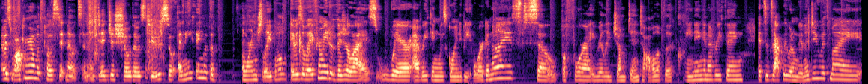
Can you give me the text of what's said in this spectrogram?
I was walking around with post-it notes and I did just show those too. So anything with a orange label, it was a way for me to visualize where everything was going to be organized. So before I really jumped into all of the cleaning and everything, it's exactly what I'm gonna do with my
